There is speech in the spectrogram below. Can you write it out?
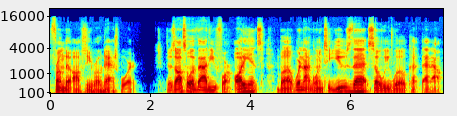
from the Auth0 dashboard. There's also a value for audience, but we're not going to use that, so we will cut that out.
